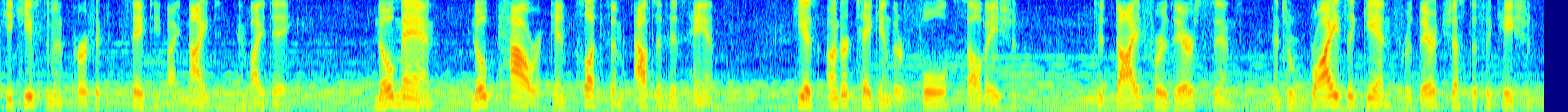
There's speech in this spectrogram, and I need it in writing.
he keeps them in perfect safety by night and by day. No man, no power can pluck them out of his hands. He has undertaken their full salvation, to die for their sins and to rise again for their justification,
